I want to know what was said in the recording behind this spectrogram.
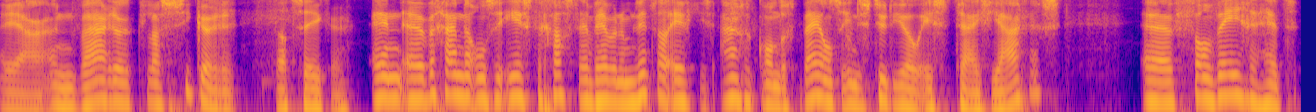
Ja, een ware klassieker. Dat zeker. En eh, we gaan naar onze eerste gast. En we hebben hem net al eventjes aangekondigd. Bij ons in de studio is Thijs Jagers. Eh, vanwege het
